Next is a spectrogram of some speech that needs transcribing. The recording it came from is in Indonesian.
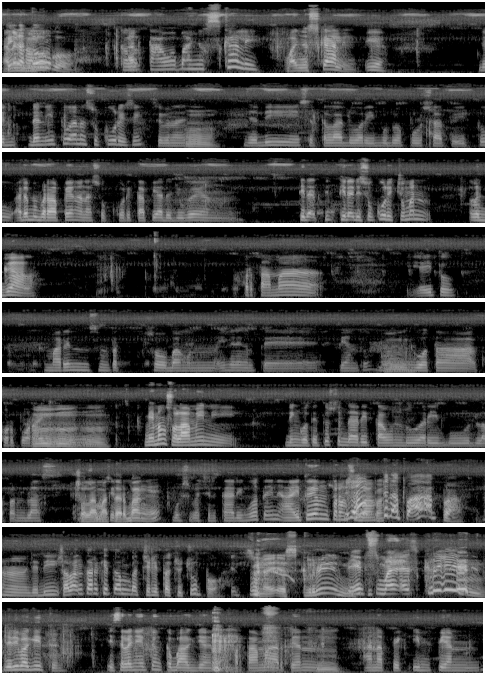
Tidak tunggu. Kalau tawa banyak sekali. Banyak sekali. Dan, dan itu anak syukuri sih sebenarnya. Hmm. Jadi setelah 2021 itu ada beberapa yang anak syukuri tapi ada juga yang tidak tidak disyukuri cuman lega lah. Pertama yaitu kemarin sempat so bangun ini dengan Teh Pianto bangun Hmm. anggota korporasi. Hmm, hmm, hmm. Memang selama ini Dinggot itu sudah dari tahun 2018. Selama cerita- terbang ya. Bos bercerita Dinggot ini. Ah itu yang terang sebang. tidak apa-apa. Nah, jadi Sebentar kita mbak cerita cucu po. It's my es krim. It's my ice cream. jadi begitu. Istilahnya itu yang kebahagiaan. Yang pertama artian Hmm. anak pek impian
